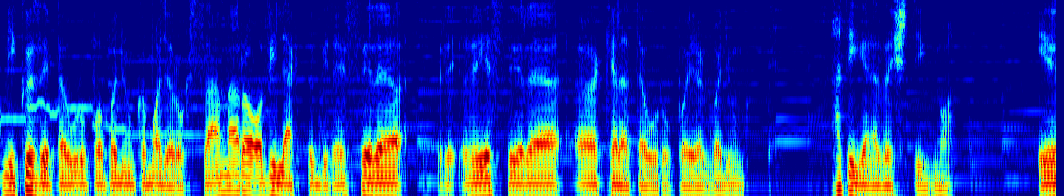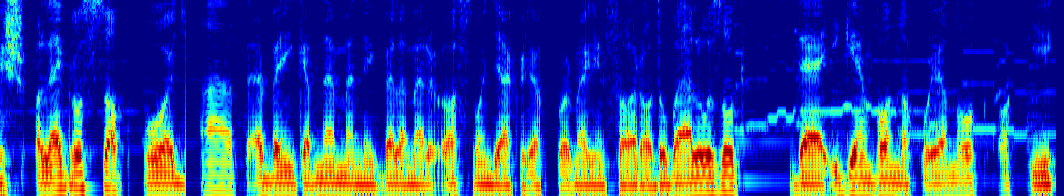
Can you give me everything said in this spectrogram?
mi Közép-Európa vagyunk a magyarok számára, a világ többi részére, részére kelet-európaiak vagyunk. Hát igen, ez egy stigma. És a legrosszabb, hogy hát ebbe inkább nem mennék bele, mert azt mondják, hogy akkor megint szarra dobálózok, de igen, vannak olyanok, akik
